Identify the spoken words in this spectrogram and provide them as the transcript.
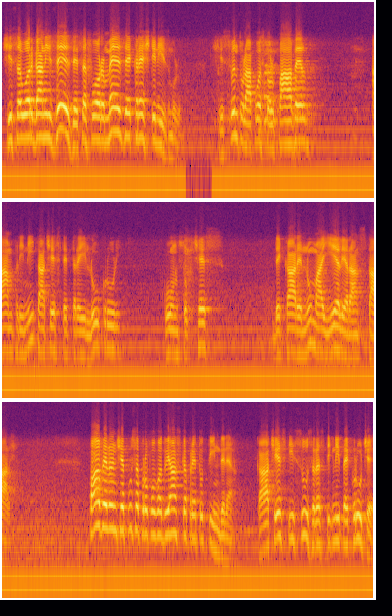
și să organizeze, să formeze creștinismul. Și Sfântul Apostol Pavel a împlinit aceste trei lucruri cu un succes de care numai el era în stare. Pavel a început să propovăduiască pretutindenea că acest Iisus răstignit pe cruce,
